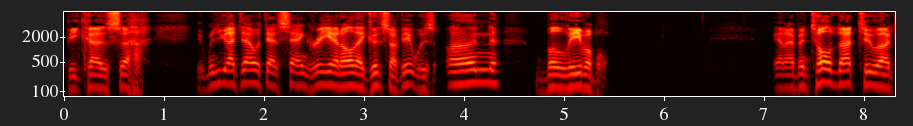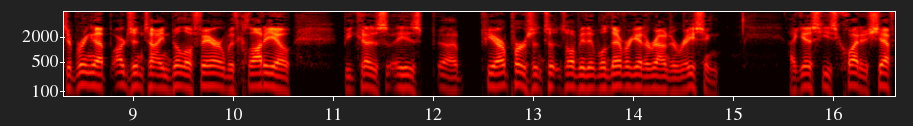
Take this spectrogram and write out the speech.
because uh, when you got done with that sangria and all that good stuff, it was unbelievable. And I've been told not to uh, to bring up Argentine bill of fare with Claudio because his uh, PR person t- told me that we'll never get around to racing. I guess he's quite a chef.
